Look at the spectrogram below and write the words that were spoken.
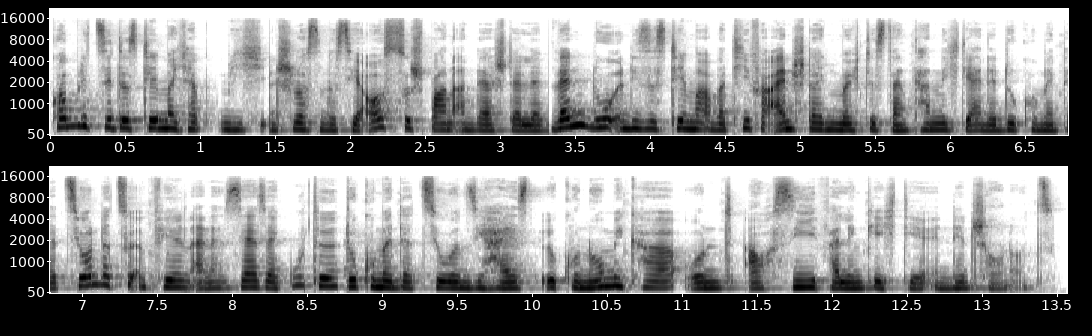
Kompliziertes Thema, ich habe mich entschlossen, das hier auszusparen an der Stelle. Wenn du in dieses Thema aber tiefer einsteigen möchtest, dann kann ich dir eine Dokumentation dazu empfehlen, eine sehr, sehr gute Dokumentation. Sie heißt Ökonomica und auch sie verlinke ich dir in den Show Notes.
